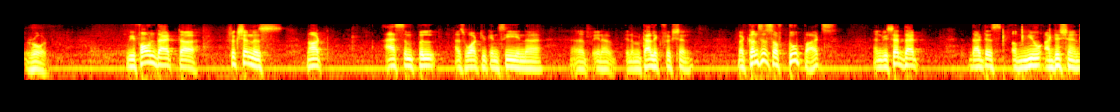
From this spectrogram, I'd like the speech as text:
road. We found that uh, friction is not as simple as what you can see in a, uh, in a, in a metallic friction, but consists of two parts and we said that that is a mu adhesion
